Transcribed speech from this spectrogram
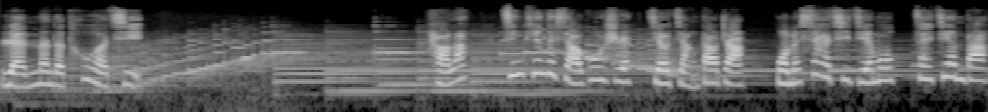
人们的唾弃。好了，今天的小故事就讲到这儿，我们下期节目再见吧。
